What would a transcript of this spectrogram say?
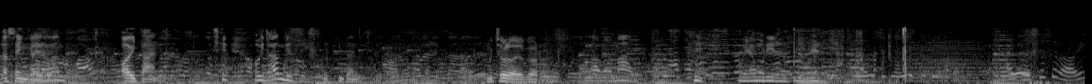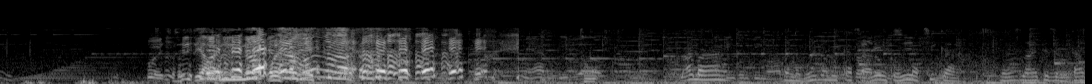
no sé inglés. Hoy tan. Hoy tan que sí. Hoy tan, sí. Mucho lo del gorro. Hola, mamá. Voy a morir el primero. Ay, pues eso se va a oír. Hostia, no, pues, Mamá. Cuando vuelvo a mi casa bien con una chica, nos la he presentado.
